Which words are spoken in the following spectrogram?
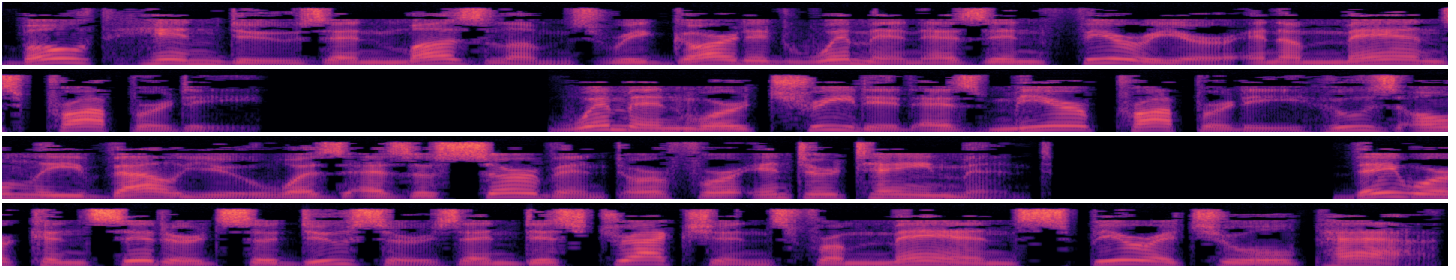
both Hindus and Muslims regarded women as inferior and a man's property. Women were treated as mere property whose only value was as a servant or for entertainment. They were considered seducers and distractions from man's spiritual path.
